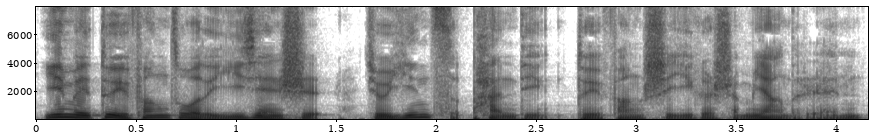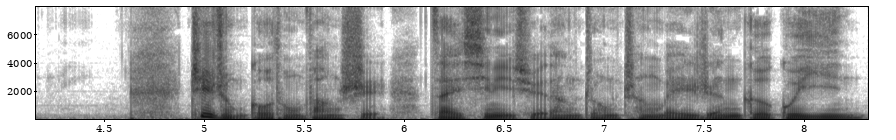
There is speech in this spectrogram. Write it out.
因为对方做的一件事，就因此判定对方是一个什么样的人。这种沟通方式在心理学当中称为人格归因。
